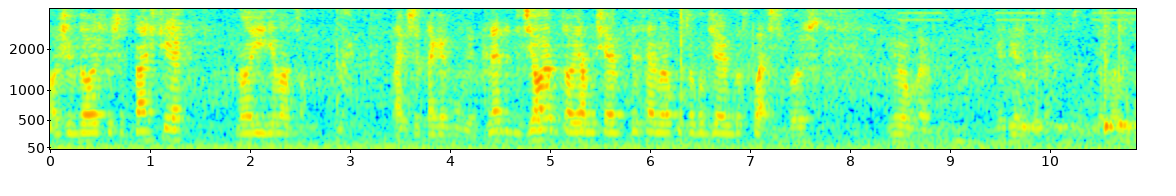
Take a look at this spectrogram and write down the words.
8 do 8 16, no i nie ma co. Także tak jak mówię, kredyt wziąłem, to ja musiałem w tym samym roku, co go wziąłem, go spłacić, bo już nie mogłem. Ja nie lubię tak za bardzo,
